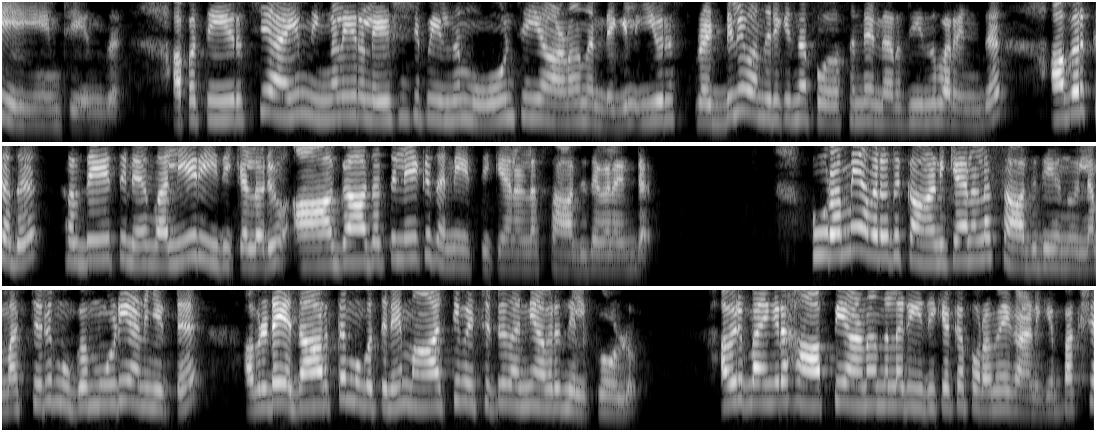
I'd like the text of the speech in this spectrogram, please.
ചെയ്യുകയും ചെയ്യുന്നത്. അപ്പൊ തീർച്ചയായും നിങ്ങൾ ഈ relationship ൽ നിന്ന് move on ചെയ്യുകയാണെന്നുണ്ടെങ്കിൽ ഈ ഒരു spread ൽ വന്നിരിക്കുന്ന പേഴ്സന്റെ എനർജി എന്ന് പറയുന്നത് അവർക്കത് ഹൃദയത്തിന് വലിയ രീതിക്കുള്ള ഒരു ആഘാതത്തിലേക്ക് തന്നെ എത്തിക്കാനുള്ള സാധ്യതകളുണ്ട്. പുറമെ അവരത് കാണിക്കാനുള്ള സാധ്യതയൊന്നുമില്ല. മറ്റൊരു മുഖം മൂടി അണിഞ്ഞിട്ട് അവരുടെ യഥാർത്ഥ മുഖത്തിനെ മാറ്റി വെച്ചിട്ട് തന്നെ അവർ നിൽക്കുകയുള്ളൂ. അവർ ഭയങ്കര ഹാപ്പി ആണ് എന്നുള്ള രീതിക്കൊക്കെ പുറമേ കാണിക്കും. പക്ഷെ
